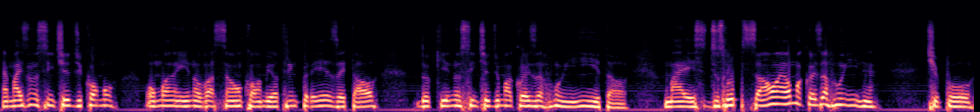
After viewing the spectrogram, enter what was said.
é mais no sentido de como uma inovação come outra empresa e tal, do que no sentido de uma coisa ruim e tal. Mas disrupção é uma coisa ruim, né? Tipo,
